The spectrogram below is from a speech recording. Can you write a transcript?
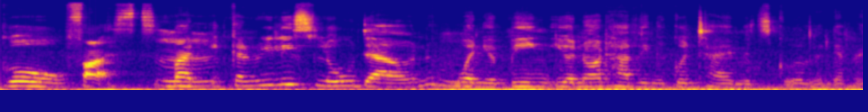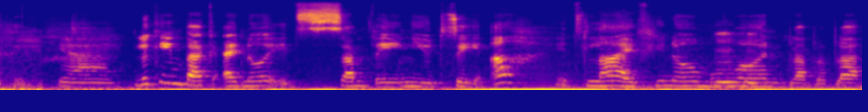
go fast, mm-hmm. but it can really slow down mm-hmm. when you're being you're not having a good time at school and everything. Yeah. Looking back, I know it's something you'd say, ah, it's life, you know, move mm-hmm. on, blah blah blah.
